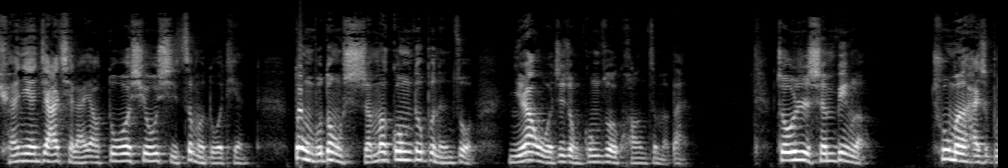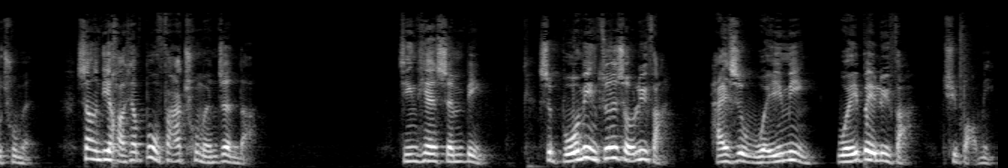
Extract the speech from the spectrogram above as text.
全年加起来要多休息这么多天，动不动什么工都不能做。你让我这种工作狂怎么办？周日生病了，出门还是不出门？上帝好像不发出门证的。今天生病。是搏命遵守律法，还是违命违背律法去保命？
